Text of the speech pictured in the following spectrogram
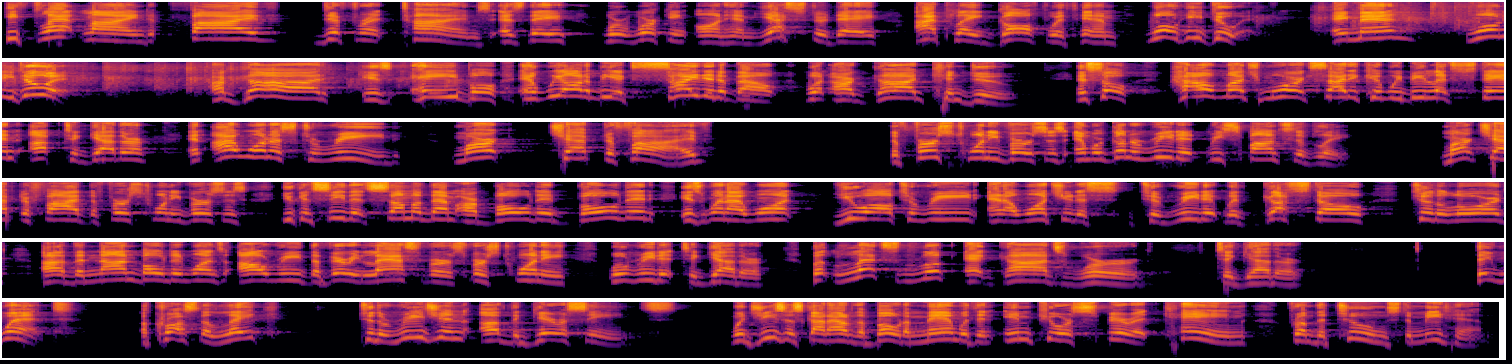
He flatlined five different times as they were working on him. Yesterday, I played golf with him. Won't he do it? Amen. Won't he do it? Our God is able, and we ought to be excited about what our God can do. And so, how much more excited can we be? Let's stand up together. And I want us to read Mark chapter 5, the first 20 verses, and we're going to read it responsively. Mark chapter 5, the first 20 verses, you can see that some of them are bolded. Bolded is when I want you all to read, and I want you to, to read it with gusto to the Lord. Uh, the non-bolded ones, I'll read the very last verse, verse 20. We'll read it together. But let's look at God's word together. They went across the lake to the region of the Gerasenes. When Jesus got out of the boat, a man with an impure spirit came from the tombs to meet him.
